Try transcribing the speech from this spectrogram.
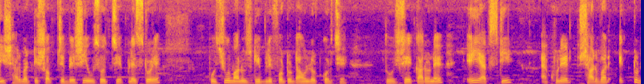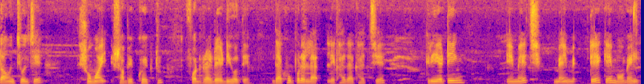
এই সার্ভারটি সবচেয়ে বেশি ইউজ হচ্ছে প্লে স্টোরে প্রচুর মানুষ ঘিবলি ফটো ডাউনলোড করছে। তো সে কারণে এই অ্যাপসটি এখনের সার্ভার একটু ডাউন চলছে, সময় সাপেক্ষ একটু, ফটোটা রেডি হতে। দেখো উপরে লেখা দেখাচ্ছে creating image take a moment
